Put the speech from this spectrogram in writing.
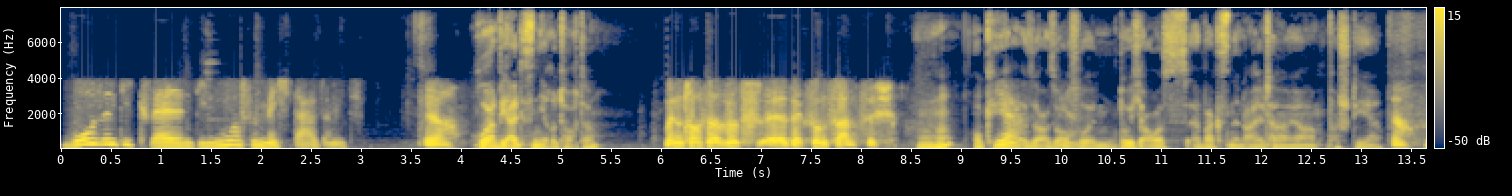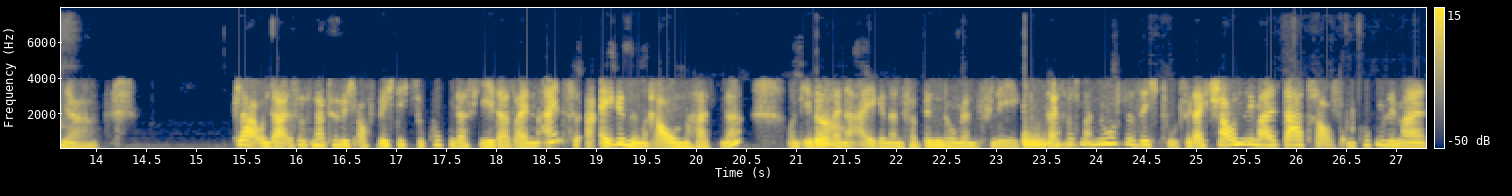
wo sind die Quellen, die nur für mich da sind. Ja. Juan, wie alt ist denn Ihre Tochter? Meine Tochter wird äh, 26. Mhm. Okay, ja, also, also auch ja. so im durchaus erwachsenen Alter, ja, verstehe. Ja. ja. Klar, und da ist es natürlich auch wichtig zu gucken, dass jeder seinen Einzel eigenen Raum hat, ne? Und jeder ja. seine eigenen Verbindungen pflegt. Und das, was man nur für sich tut. Vielleicht schauen Sie mal da drauf und gucken Sie mal,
